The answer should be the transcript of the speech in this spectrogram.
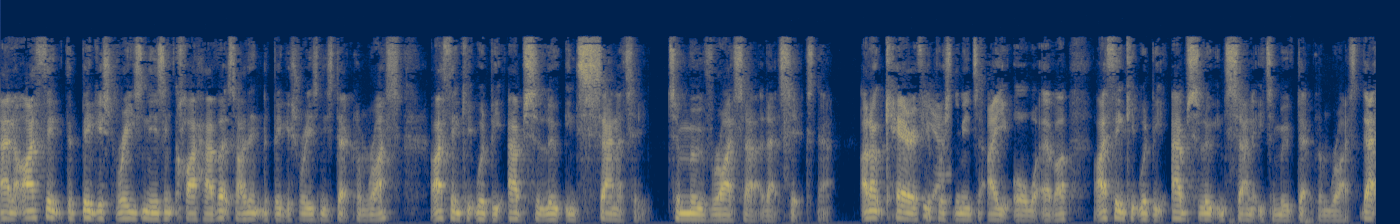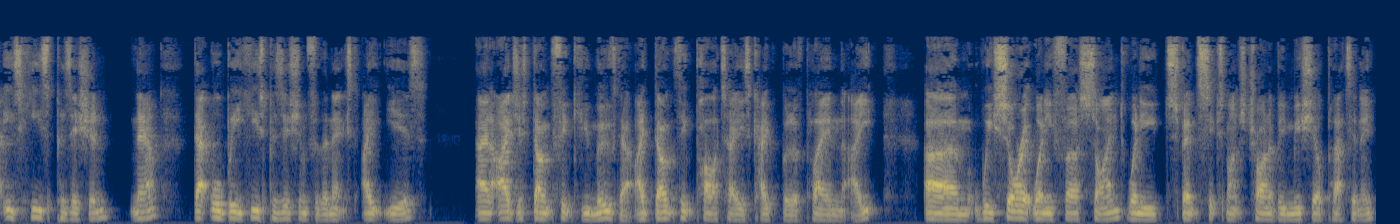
and I think the biggest reason isn't Kai Havertz. I think the biggest reason is Declan Rice. I think it would be absolute insanity to move Rice out of that six now. I don't care if you're Yeah. pushing him into eight or whatever. I think it would be absolute insanity to move Declan Rice. That is his position now. That will be his position for the next eight years. And I just don't think you move that. I don't think Partey is capable of playing the eight. Um, we saw it when he first signed, when he spent six months trying to be Michel Platini,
